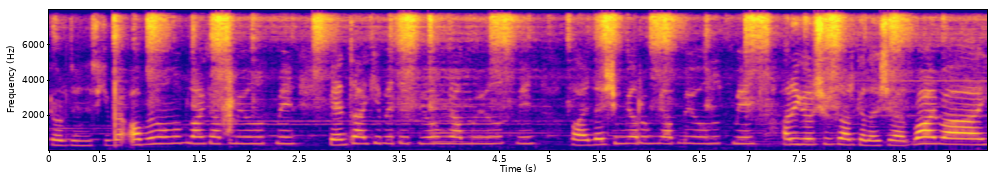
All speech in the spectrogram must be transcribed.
Gördüğünüz gibi abone olup like atmayı unutmayın. Beni takip edip yorum yapmayı unutmayın. Paylaşım yorum yapmayı unutmayın. Hadi görüşürüz arkadaşlar. Bay bay.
